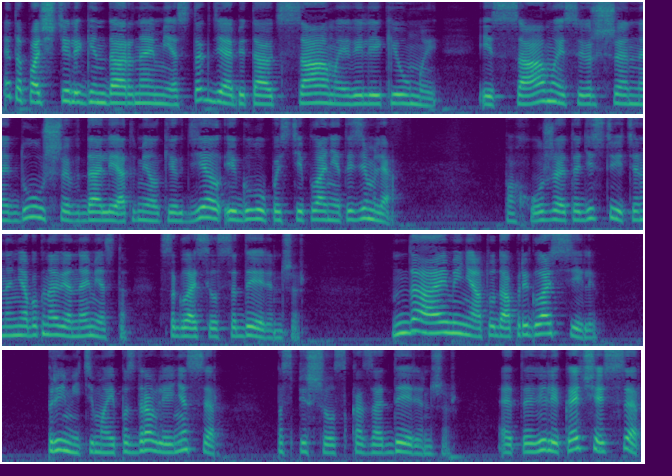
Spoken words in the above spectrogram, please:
Это почти легендарное место, где обитают самые великие умы, и самой совершенной души вдали от мелких дел и глупостей планеты Земля. Похоже, это действительно необыкновенное место, согласился Деринджер. Да, и меня туда пригласили. Примите мои поздравления, сэр, поспешил сказать Деринджер. Это великая честь, сэр.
